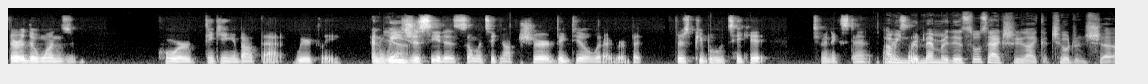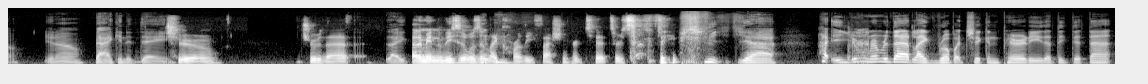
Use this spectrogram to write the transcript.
they're the ones who are thinking about that weirdly, and we just see it as someone taking off a shirt, big deal, whatever. But there's people who take it to an extent. I mean, like, remember this was actually like a children's show, you know, back in the day. true, true that. Like, But I mean, at least it wasn't like Carly flashing her tits or something. yeah. You remember that like robot chicken parody that they did that?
